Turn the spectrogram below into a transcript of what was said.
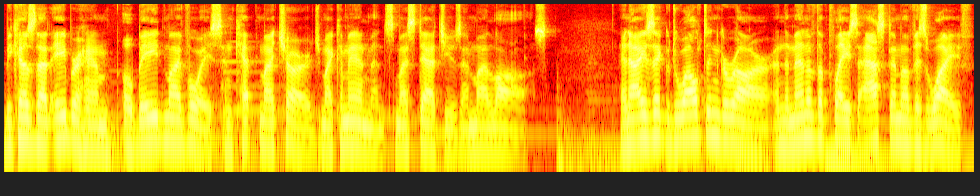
Because that Abraham obeyed my voice and kept my charge, my commandments, my statutes, and my laws. And Isaac dwelt in Gerar, and the men of the place asked him of his wife.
